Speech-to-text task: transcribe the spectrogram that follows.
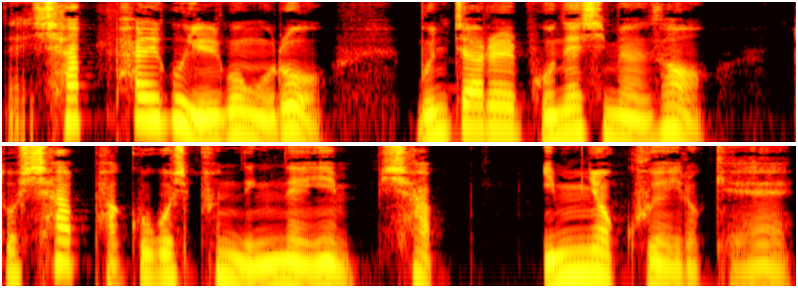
네, 샵 8910으로 문자를 보내시면서 또 샵 바꾸고 싶은 닉네임 샵 입력 후에 이렇게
